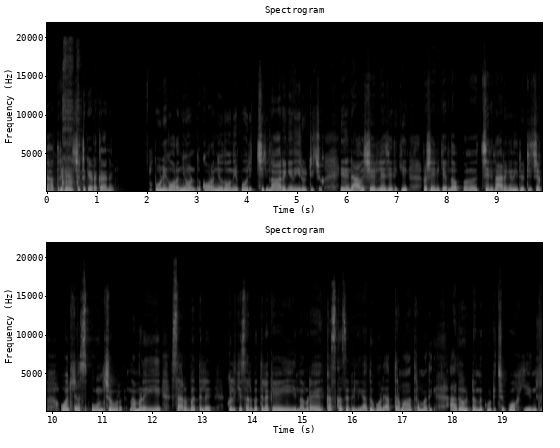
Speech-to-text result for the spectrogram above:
രാത്രി കഴിച്ചിട്ട് കിടക്കാൻ പുളി കുറഞ്ഞു കുറഞ്ഞു തോന്നിയപ്പോൾ ഒരു ഇച്ചിരി നാരങ്ങ നീരൊറ്റിച്ചു ഇതിന്റെ ആവശ്യമില്ല ശരിക്ക്. പക്ഷേ എനിക്കെന്തോ ഇച്ചിരി നാരങ്ങ നീരൊറ്റിച്ചു ഒരു സ്പൂൺ ചോറ്. നമ്മൾ ഈ സർബത്തിൽ കുലുക്കി സർബത്തിലൊക്കെ ഈ നമ്മുടെ കസ്കസ് ഇഡില്ലേ അതുപോലെ അത്രമാത്രം മതി. അതും ഇട്ടൊന്ന് കുടിച്ചു. ഓഹ് എന്ത്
